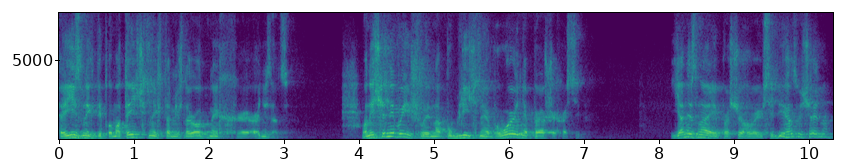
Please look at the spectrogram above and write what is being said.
різних дипломатичних та міжнародних е, організацій. Вони ще не вийшли на публічне обговорення перших осіб. Я не знаю, про що говорив Сібіга, звичайно,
